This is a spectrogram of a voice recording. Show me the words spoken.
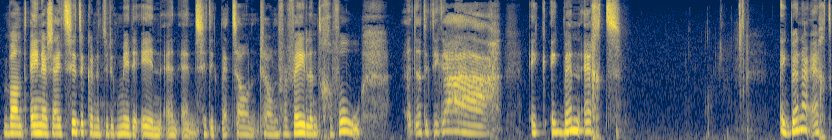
Want enerzijds zit ik er natuurlijk middenin en, en zit ik met zo'n zo'n vervelend gevoel. Dat ik denk, ah, ik, ik ben echt. Ik ben er echt.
